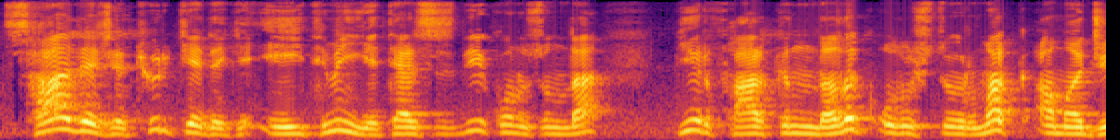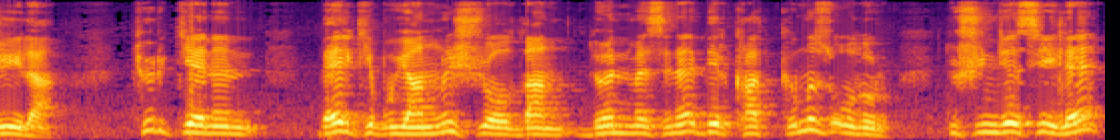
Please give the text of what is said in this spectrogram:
Sadece Türkiye'deki eğitimin yetersizliği konusunda bir farkındalık oluşturmak amacıyla Türkiye'nin belki bu yanlış yoldan dönmesine bir katkımız olur düşüncesiyle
